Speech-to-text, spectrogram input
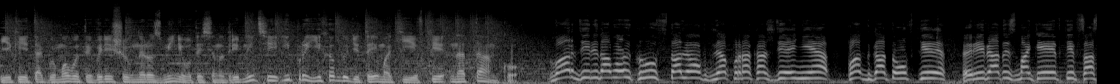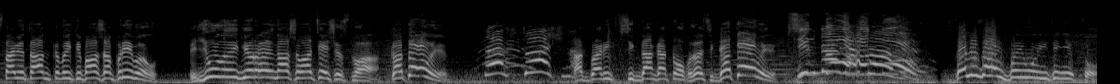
який, так би мовити, вирішив не розмінюватися на дрібниці і приїхав до дітей Макіївки на танку. Гвардии рядовой Крусталев для прохождения подготовки ребят из Макеевки в составе танкового экипажа прибыл. Юные герои нашего Отечества. Готовы? Так точно! Надо говорить всегда готовы. Знаете, готовы? Всегда готовы! Залезай в боевую единицу.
